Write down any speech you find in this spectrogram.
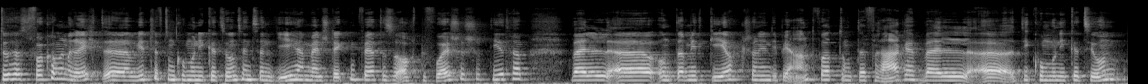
Du hast vollkommen recht, äh, Wirtschaft und Kommunikation sind seit jeher mein Steckenpferd, also auch bevor ich schon studiert habe, weil, äh, und damit gehe ich auch schon in die Beantwortung der Frage, weil äh, die Kommunikation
